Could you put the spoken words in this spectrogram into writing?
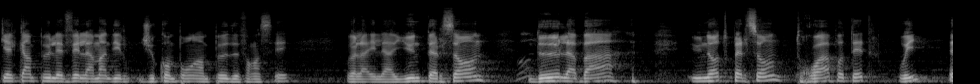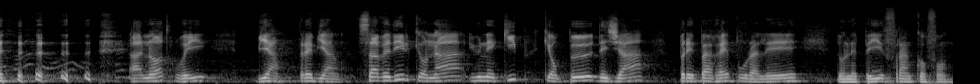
Quelqu'un peut lever la main et dire je comprends un peu de français? Voilà, il y a une personne, deux là-bas, une autre personne, trois peut-être, oui. Un autre, oui. Bien, très bien. Ça veut dire qu'on a une équipe qu'on peut déjà préparer pour aller dans les pays francophones.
